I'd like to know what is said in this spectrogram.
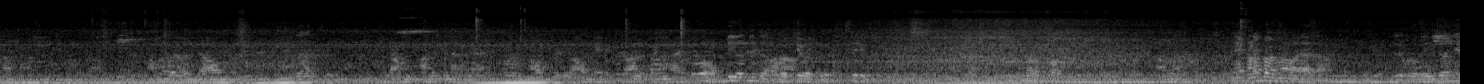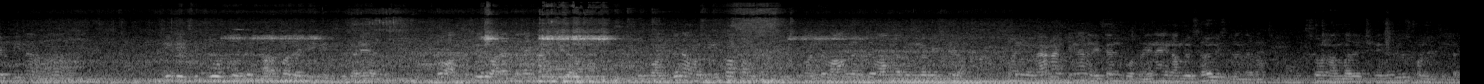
ஆ நம்பர் வந்து அவங்க அம்- அனுப்புனாங்க அவங்க அவங்க எனக்கு கால் பண்ணி அப்படி வந்து ஓகே ஓகே சரி ஏன் கணப்பாக்கெலாம் வராதா இல்லை ப்ரோ இது வந்து எப்படின்னா டிடிசி ப்ரூஃப் ஒரு கலப்பாத டிடிசி கிடையாது ஸோ அந்த ஃபீல் வரதெல்லாம் கணக்கிடுவாங்க இப்போ வந்து நான் உங்களுக்கு இன்ஃபார்ம் பண்ணுறேன் வந்து வாங்குறது வாங்குறது உங்கள் விஷயம். ஸோ நீங்கள் வேணாட்டிங்கன்னா ரிட்டர்ன் போடுறேன். ஏன்னா நம்மளுக்கு சர்வீஸ் இருந்துடும் ஸோ நம்ம அதை வச்சு யூஸ் பண்ணுறது இல்லை.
